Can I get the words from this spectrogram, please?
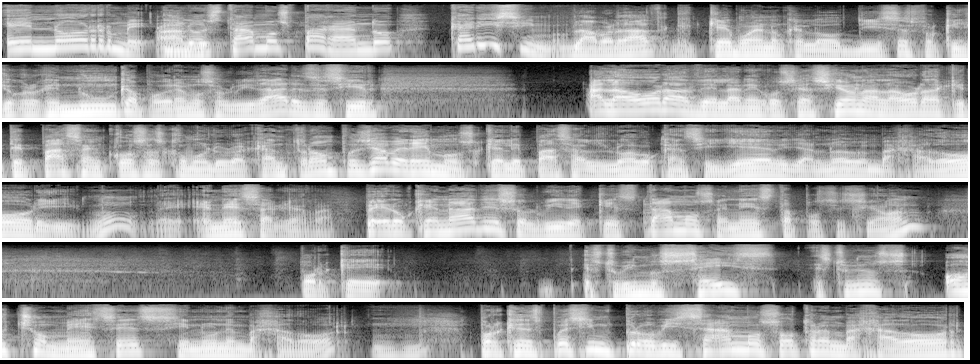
enorme y lo estamos pagando carísimo. La verdad, qué bueno que lo dices, porque yo creo que nunca podremos olvidar. Es decir, a la hora de la negociación, a la hora de que te pasan cosas como el huracán Trump, pues ya veremos qué le pasa al nuevo canciller y al nuevo embajador y en esa guerra. Pero que nadie se olvide que estamos en esta posición porque estuvimos seis, estuvimos ocho meses sin un embajador, porque después improvisamos otro embajador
